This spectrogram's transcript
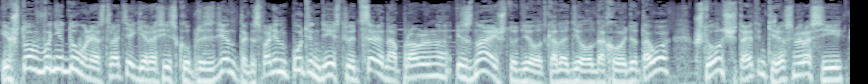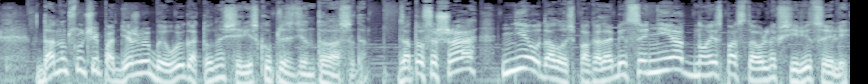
И что бы вы ни думали о стратегии российского президента, господин Путин действует целенаправленно и знает, что делать, когда дело доходит до того, что он считает интересами России, в данном случае поддерживая боевую готовность сирийского президента Асада. Зато США не удалось пока добиться ни одной из поставленных в Сирии целей.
